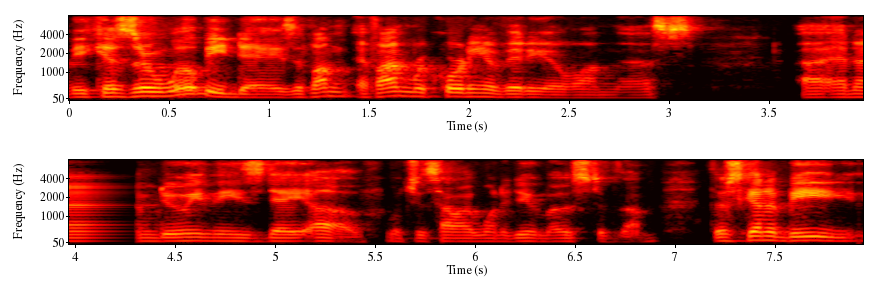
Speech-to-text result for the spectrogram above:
because there will be days if I'm if I'm recording a video on this. Uh, and I'm doing these day of, which is how I want to do most of them. There's going to be,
